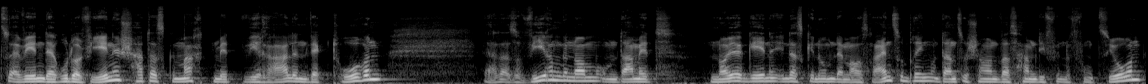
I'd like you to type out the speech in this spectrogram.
zu erwähnen, der Rudolf Jenisch hat das gemacht mit viralen Vektoren. Er hat also Viren genommen, um damit neue Gene in das Genom der Maus reinzubringen und dann zu schauen, was haben die für eine Funktion.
